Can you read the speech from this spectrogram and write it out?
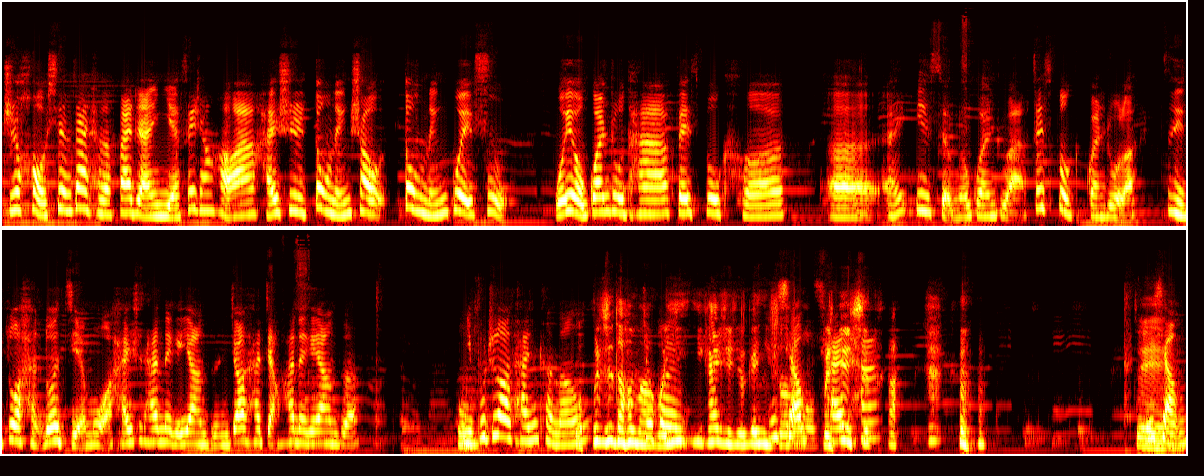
之后现在她的发展也非常好啊，还是冻龄少冻龄贵妇。我有关注她 Facebook 和呃，哎，ins 有没有关注啊？Facebook 关注了，自己做很多节目，还是他那个样子。你知道他讲话那个样子。你不知道他，你可能我不知道吗？我一一开始就跟你说了，我不认识他。你想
